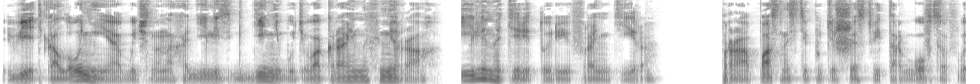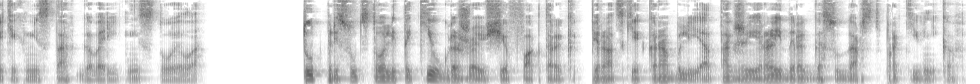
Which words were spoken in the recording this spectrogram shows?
Ведь колонии обычно находились где-нибудь в окраинных мирах или на территории фронтира. Про опасности путешествий торговцев в этих местах говорить не стоило. Тут присутствовали такие угрожающие факторы, как пиратские корабли, а также и рейдеры государств противников.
